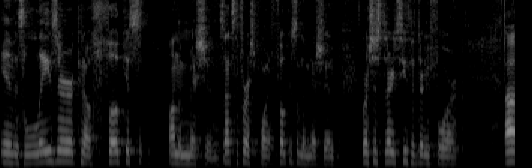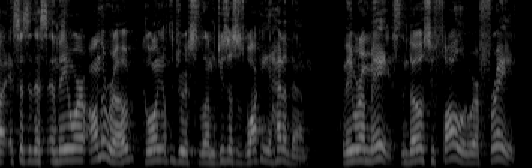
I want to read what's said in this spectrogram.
in this laser kind of focus on the mission. So that's the first point focus on the mission. Verses 32 to 34. Uh, it says this, and they were on the road going up to Jerusalem. Jesus was walking ahead of them, and they were amazed, and those who followed were afraid.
